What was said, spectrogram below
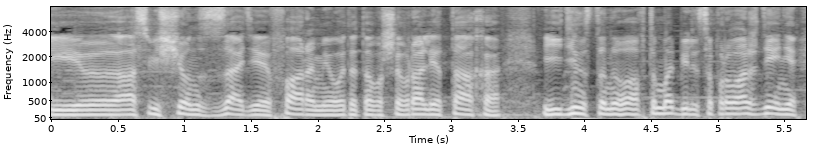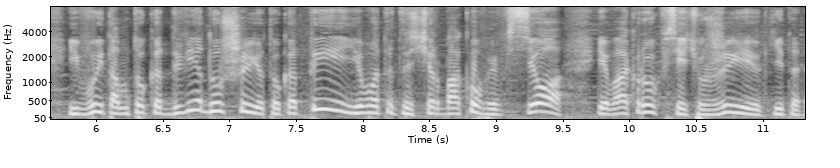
и э, освещен сзади фарами вот этого «Шевроле Таха», единственного автомобиля сопровождения, и вы там только две души, только ты и вот это Щербаков, и все и вокруг все чужие, какие-то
